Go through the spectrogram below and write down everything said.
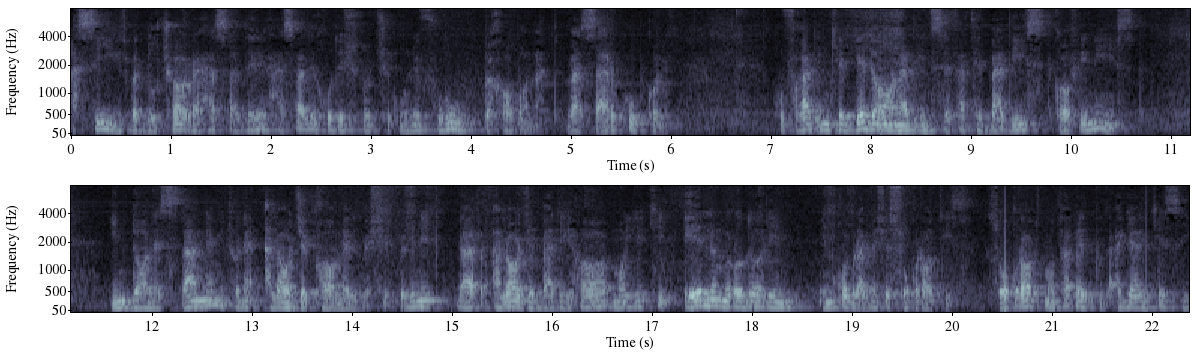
اسیر و دوچار حسده حسد خودش رو چگونه فرو بخواباند و سرکوب کنه. خب فقط اینکه بداند این صفت بدی است کافی نیست. این دانستن نمی‌تونه علاج کامل بشه. ببینید در علاج بدی ها ما یکی علم رو داریم این خب روش سقراطی است. سقراط معتقد بود اگر کسی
